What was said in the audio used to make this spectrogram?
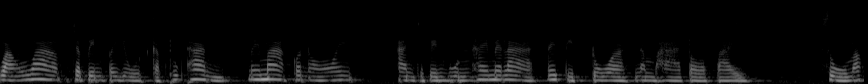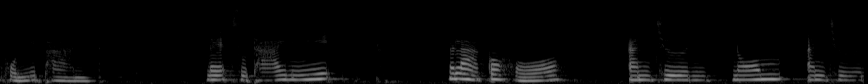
หวังว่าจะเป็นประโยชน์กับทุกท่านไม่มากก็น้อย อันจะเป็นบุญให้แม่ล่าได้ติดตัวนำพาต่อไป สู่มรรคผลนิพพาน และสุดท้ายนี้ แม่ล่าก็ขอ อัญเชิญ น้อม อัญเชิญ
